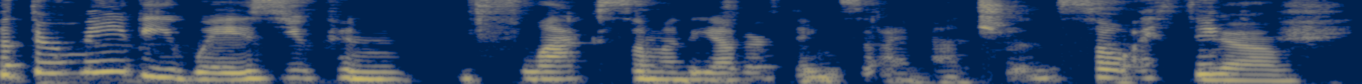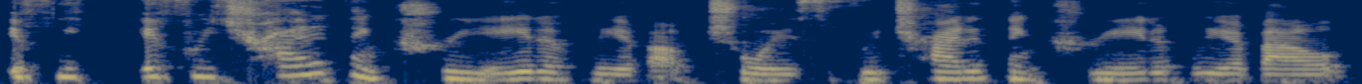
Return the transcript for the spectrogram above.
But there may be ways you can flex some of the other things that I mentioned. So I think yeah. if we if we try to think creatively about choice, if we try to think creatively about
